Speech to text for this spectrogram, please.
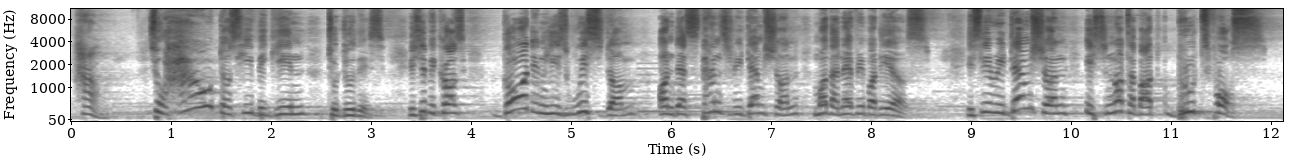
How? So, how does he begin to do this? You see, because God, in his wisdom, understands redemption more than everybody else. You see, redemption is not about brute force,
